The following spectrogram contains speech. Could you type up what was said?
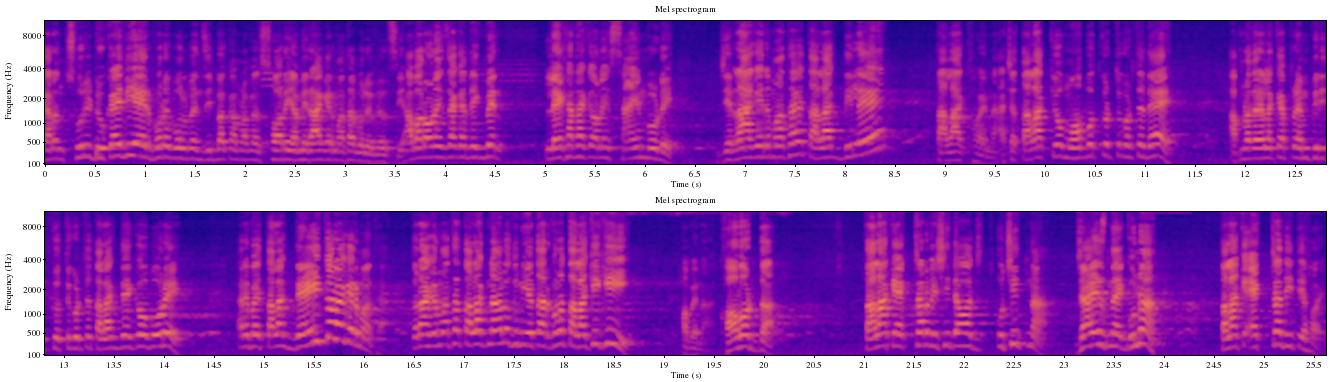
কারণ ছুরি ঢুকাই দিয়ে এরপরে বলবেন, জিব্বা কামড়াবেন, সরি, আমি রাগের মাথা বলে ফেলছি। আবার অনেক জায়গায় দেখবেন, লেখা থাকে অনেক সাইনবোর্ডে যে রাগের মাথায় তালাক দিলে তালাক হয় না। আচ্ছা তালাক কেউ মহব্বত করতে করতে দেয়? আপনাদের এলাকায় প্রেম প্রীত করতে করতে তালাক দেয় কেউ বোরে আরে ভাই, তালাক দেয়ই তো রাগের মাথা। তো রাগের মাথা তালাক না হলো দুনিয়া তার কোনো তালাকই কি হবে না। খবরদার। তালাক একটার বেশি দেওয়া উচিত না, জায়েজ নাই গুনা তালাক একটা দিতে হয়,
